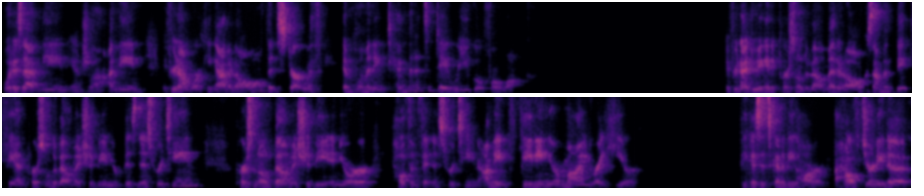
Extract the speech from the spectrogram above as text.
What does that mean, Angela? I mean, if you're not working out at all, then start with implementing 10 minutes a day where you go for a walk if you're not doing any personal development at all, because I'm a big fan, personal development should be in your business routine personal development should be in your health and fitness routine. I mean, feeding your mind right here because it's going to be hard. A health journey to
